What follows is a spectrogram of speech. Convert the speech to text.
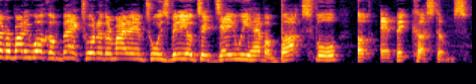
everybody? Welcome back to another My Damn Toys video. Today we have a box full of epic customs.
